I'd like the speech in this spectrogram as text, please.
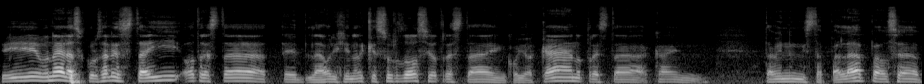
Sí, una de las sucursales está ahí, otra está, eh, la original que es Sur 12, otra está en Coyoacán, otra está acá en, también en Iztapalapa, o sea,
